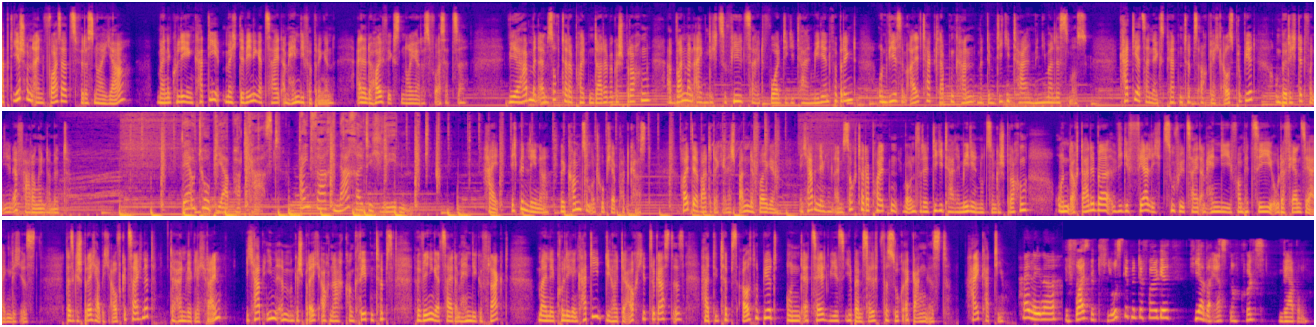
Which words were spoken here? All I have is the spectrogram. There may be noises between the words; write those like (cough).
Habt ihr schon einen Vorsatz für das neue Jahr? Meine Kollegin Kathi möchte weniger Zeit am Handy verbringen, einer der häufigsten Neujahresvorsätze. Wir haben mit einem Suchttherapeuten darüber gesprochen, ab wann man eigentlich zu viel Zeit vor digitalen Medien verbringt und wie es im Alltag klappen kann mit dem digitalen Minimalismus. Kathi hat seine Expertentipps auch gleich ausprobiert und berichtet von ihren Erfahrungen damit. Der Utopia Podcast. Einfach nachhaltig leben. Hi, ich bin Lena. Willkommen zum Utopia Podcast. Heute erwartet euch eine spannende Folge. Ich habe nämlich mit einem Suchttherapeuten über unsere digitale Mediennutzung gesprochen und auch darüber, wie gefährlich zu viel Zeit am Handy, vom PC oder Fernseher eigentlich ist. Das Gespräch habe ich aufgezeichnet, da hören wir gleich rein. Ich habe ihn im Gespräch auch nach konkreten Tipps für weniger Zeit am Handy gefragt. Meine Kollegin Kathi, die heute auch hier zu Gast ist, hat die Tipps ausprobiert und erzählt, wie es ihr beim Selbstversuch ergangen ist. Hi Kathi. Hi Lena. Bevor es wirklich losgeht mit der Folge, hier aber erst noch kurz Werbung.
